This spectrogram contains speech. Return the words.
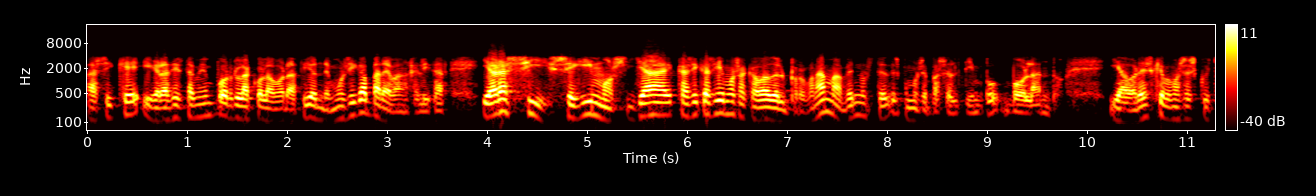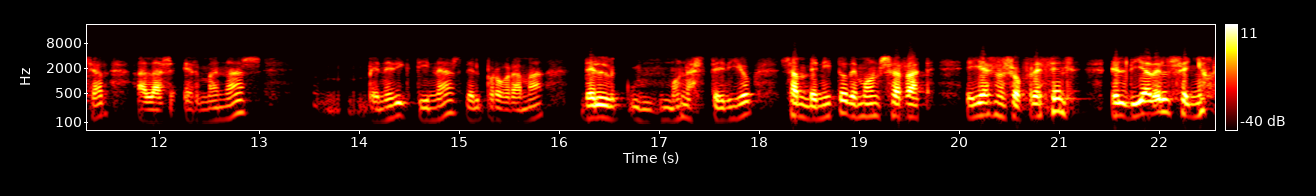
Así que, y gracias también por la colaboración de música para evangelizar. Y ahora sí, seguimos. Ya casi casi hemos acabado el programa. Ven ustedes cómo se pasa el tiempo volando. Y ahora es que vamos a escuchar a las hermanas benedictinas del programa del monasterio San Benito de Montserrat. Ellas nos ofrecen el Día del Señor.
